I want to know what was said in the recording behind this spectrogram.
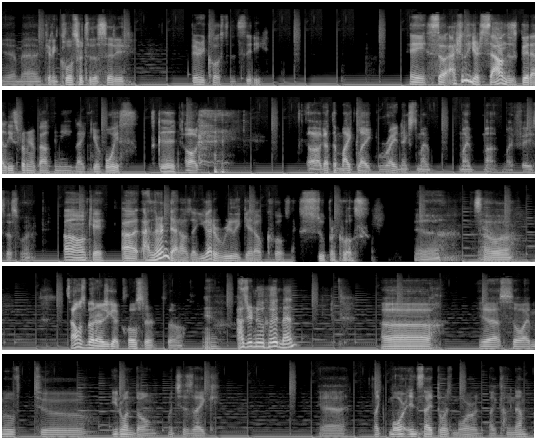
Yeah, man. Getting closer to the city. Very close to the city. Hey, so actually, your sound is good, at least from your balcony. Like your voice is good. Oh, uh, I got the mic like right next to my my my, my face. That's why. Oh, okay. Uh, I learned that. I was like, you got to really get up close, like super close. Yeah. So uh sounds better as you get closer. So Yeah. How's your new hood, man? uh yeah, so I moved to Irwondong, which is like yeah, like more inside towards more like Gangnam.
